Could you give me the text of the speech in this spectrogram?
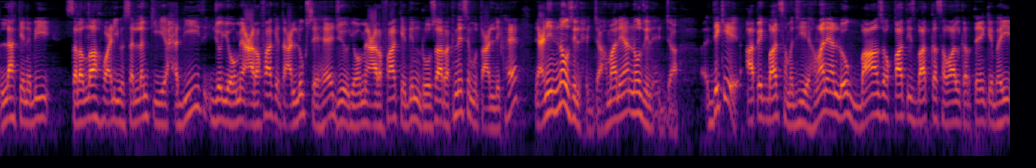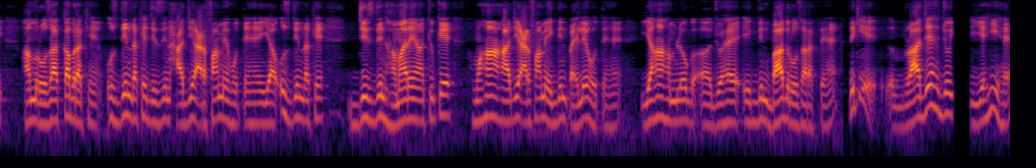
अल्लाह के नबी सल्लल्लाहु अलैहि वसल्लम की ये हदीस जो योम अरफा के ताल्लुक से है, जो योम अरफा के दिन रोज़ा रखने से मुतक है, यानी नौ ज़िलहिज्जा, हमारे यहाँ नौ ज़िलहिज्जा। देखिए, आप एक बात समझिए, हमारे यहाँ लोग बाज़ इस बात का सवाल करते हैं कि भाई, हम रोज़ा कब रखें? उस दिन रखें जिस दिन हाजी अरफा में होते हैं, या उस दिन रखें जिस दिन हमारे यहाँ, क्योंकि वहाँ हाजी अरफा में एक दिन पहले होते हैं, यहाँ हम लोग जो है, एक दिन बाद रोज़ा रखते हैं। देखिए, राजह जो यही है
